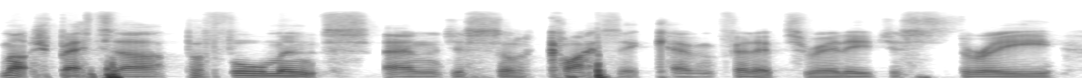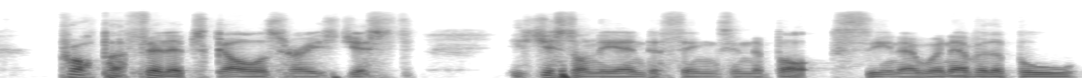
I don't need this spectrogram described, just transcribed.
Much better performance and just sort of classic Kevin Phillips, really. Just three proper Phillips goals where he's just he's just on the end of things in the box. You know, whenever the ball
